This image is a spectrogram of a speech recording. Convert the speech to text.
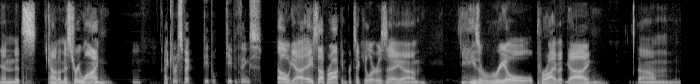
And it's kind of a mystery why. I can respect people keeping things. Oh yeah, Aesop Rock in particular is a um, he's a real private guy. Um,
